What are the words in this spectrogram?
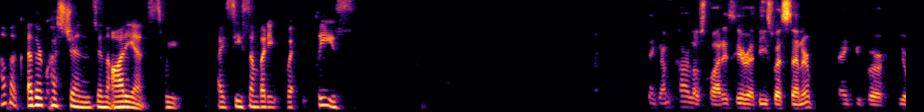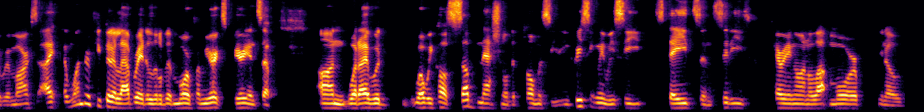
How about other questions in the audience? We, I see somebody, please. Thank you. I'm Carlos Juarez here at the East West Center thank you for your remarks. I, I wonder if you could elaborate a little bit more from your experience of, on what I would, what we call subnational diplomacy. Increasingly, we see states and cities carrying on a lot more, you know,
